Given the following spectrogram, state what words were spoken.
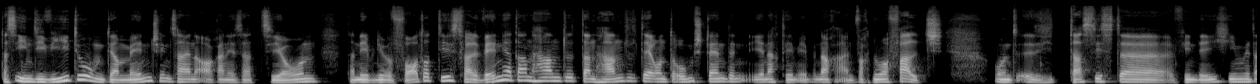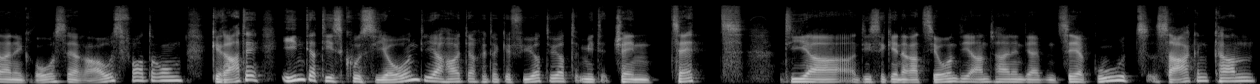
das Individuum, der Mensch in seiner Organisation dann eben überfordert ist, weil wenn er dann handelt, dann handelt er unter Umständen, je nachdem eben auch einfach nur falsch. Und äh, das ist, äh, finde ich, immer wieder eine große Herausforderung, gerade in der Diskussion, die ja heute auch wieder geführt wird mit Gen Z, die ja diese Generation, die anscheinend ja eben sehr gut sagen kann,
